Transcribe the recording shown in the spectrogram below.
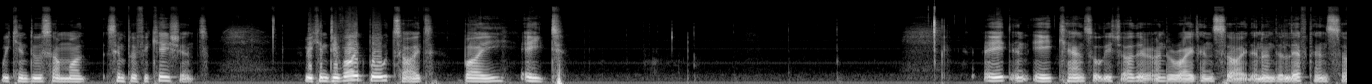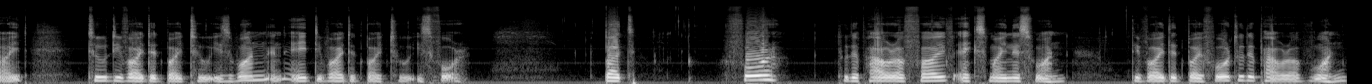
we can do some simplifications. We can divide both sides by 8. 8 and 8 cancel each other on the right hand side and on the left hand side 2 divided by 2 is 1 and 8 divided by 2 is 4. But 4 to the power of 5x minus 1 divided by 4 to the power of 1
